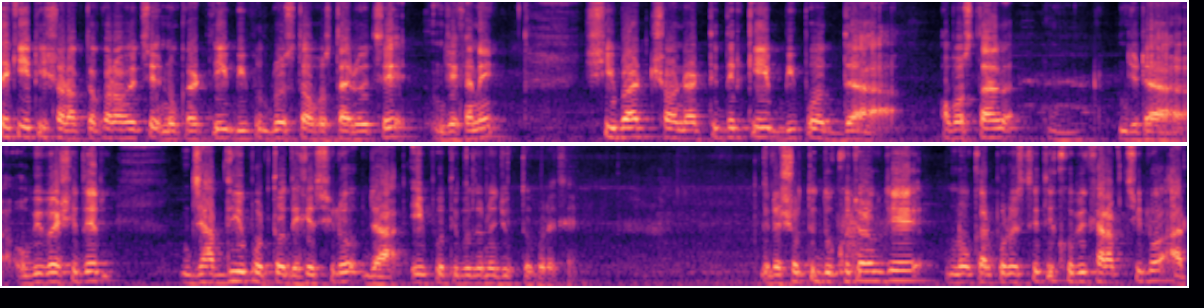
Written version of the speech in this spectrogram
থেকে এটি শনাক্ত করা হয়েছে, নৌকাটি বিপদগ্রস্ত অবস্থায় রয়েছে, যেখানে শিবার্ট শরণার্থীদেরকে বিপদ অবস্থা যেটা অভিবাসীদের ঝাঁপ দিয়ে পড়তে দেখেছিল, যা এই প্রতিবেদনে যুক্ত করেছে। এটা সত্যি দুঃখজনক যে নৌকার পরিস্থিতি খুবই খারাপ ছিল আর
